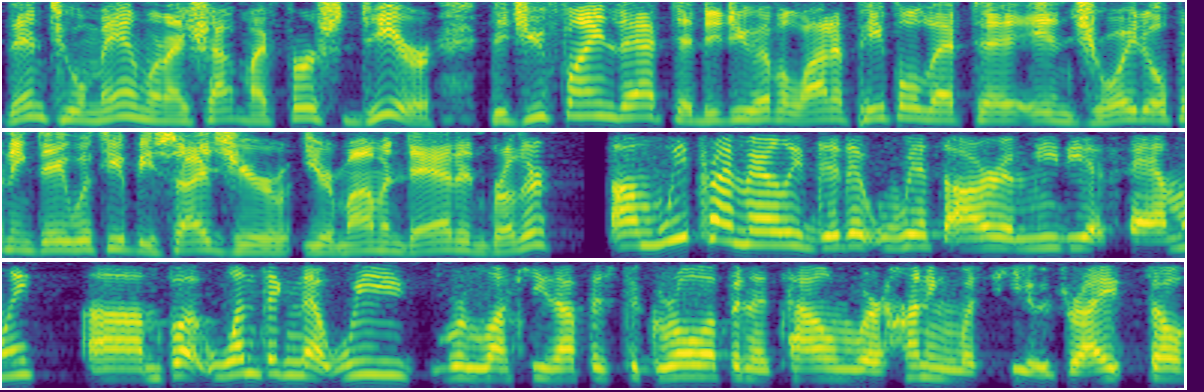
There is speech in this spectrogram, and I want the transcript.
then to a man when I shot my first deer. Did you find that? Uh, did you have a lot of people that uh, enjoyed opening day with you besides your, your mom and dad and brother? Um, we primarily did it with our immediate family. Um, but one thing that we were lucky enough is to grow up in a town where hunting was huge, right? So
